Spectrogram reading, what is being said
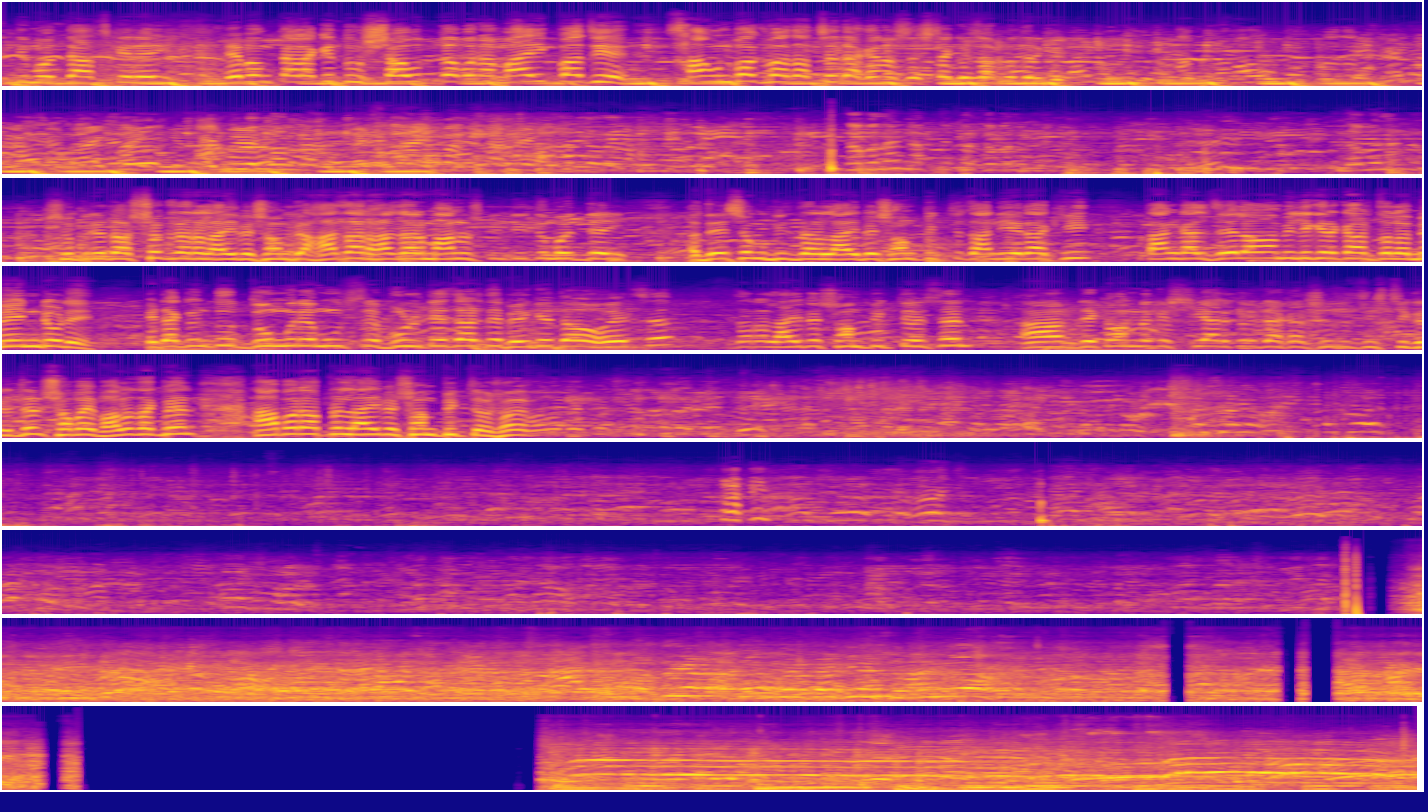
ইতিমধ্যে আজকের এই, এবং তারা কিন্তু উৎসাহ উদ্যাপনা মাইক বাজে সাউন্ড বক্স বাজাচ্ছে, দেখানোর চেষ্টা করছে আপনাদেরকে। সুপ্রিয় দর্শক, যারা লাইভে সম্পৃক্ত হাজার হাজার মানুষ ইতিমধ্যেই দেশ যারা লাইভে সম্পৃক্ত জানিয়ে রাখি, টাঙ্গাইল জেলা আওয়ামী লীগের কার্যালয় মেইন রোডে এটা কিন্তু দুমড়ে মুচড়ে বুলটেজার দিয়ে ভেঙে দেওয়া হয়েছে। যারা লাইভে সম্পৃক্ত হয়েছেন, আর দেখে অন্যকে শেয়ার করে দেখার সুযোগ সৃষ্টি করে দেন। সবাই ভালো থাকবেন। আবার আপনার লাইভে সম্পৃক্ত সবাই ভালো থাকবেন।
